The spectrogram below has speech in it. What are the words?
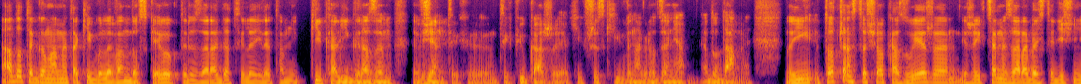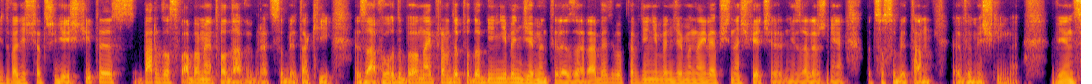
A do tego mamy takiego Lewandowskiego, który zarabia tyle, ile tam kilka lig razem wziętych y, tych piłkarzy, jakich wszystkich wynagrodzenia dodamy. No i to często się okazuje, że jeżeli chcemy zarabiać te 10, 20, 30, to jest bardzo słaba metoda wybrać sobie taki zawód, bo najprawdopodobniej nie będziemy tyle zarabiać, bo pewnie nie będziemy najlepsi na świecie, niezależnie co sobie tam wymyślimy. Więc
